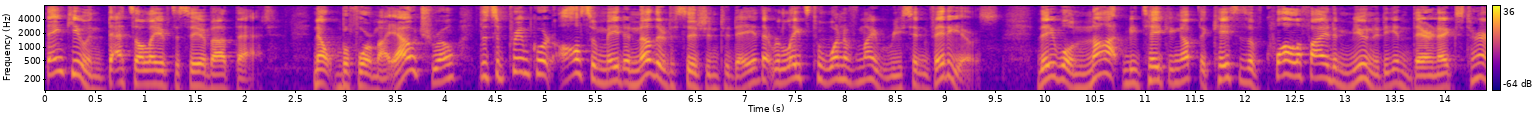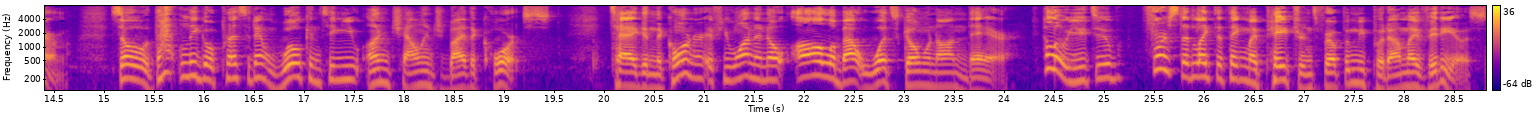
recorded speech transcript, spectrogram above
Thank you and that's all I have to say about that. Now, before my outro, the Supreme Court also made another decision today that relates to one of my recent videos. They will not be taking up the cases of qualified immunity in their next term. So that legal precedent will continue unchallenged by the courts. Tag in the corner if you want to know all about what's going on there. Hello YouTube! First I'd like to thank my patrons for helping me put out my videos.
